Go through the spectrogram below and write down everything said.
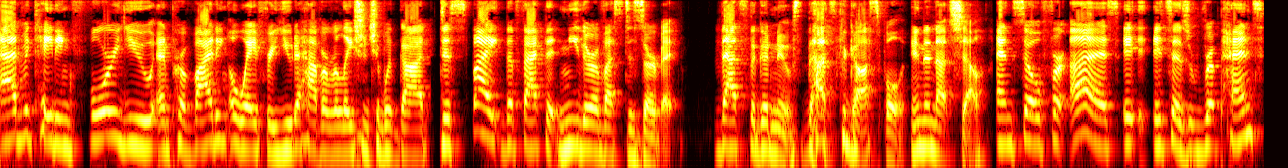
advocating for you and providing a way for you to have a relationship with God, despite the fact that neither of us deserve it. That's the good news. That's the gospel in a nutshell. And so for us, it, it, says repent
